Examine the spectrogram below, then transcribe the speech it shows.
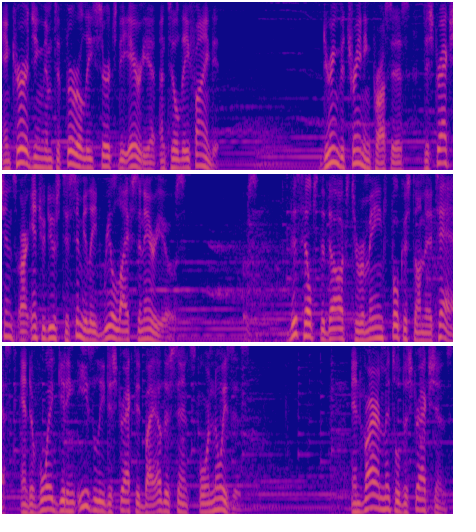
encouraging them to thoroughly search the area until they find it. During the training process, distractions are introduced to simulate real-life scenarios. This helps the dogs to remain focused on their task and avoid getting easily distracted by other scents or noises. Environmental distractions,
